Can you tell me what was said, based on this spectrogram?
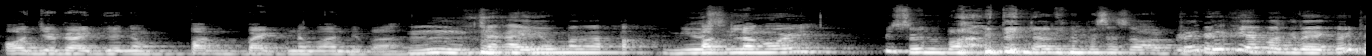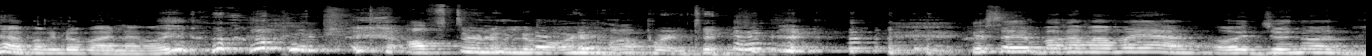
audio guide din yung pag-bike naman, di ba? Mm, tsaka yung mga pa- music. Paglangoy, soon ba? Hindi natin masasabi. Pwede kaya mag-record habang lumalangoy? After nung lumangoy, baka pwede. Kasi baka mamaya ang audio nun.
